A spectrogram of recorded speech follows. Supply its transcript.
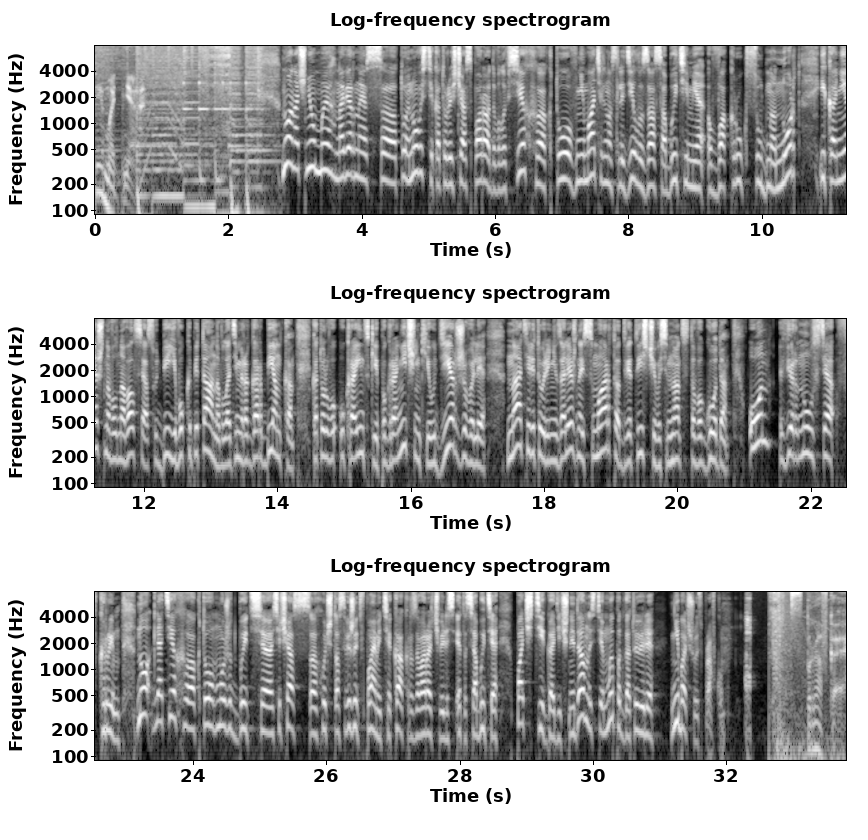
Тема дня. Ну а начнем мы, наверное, с э, той новости, которая сейчас порадовала всех, э, кто внимательно следил за событиями вокруг судна «Норд» и, конечно, волновался о судьбе его капитана Владимира Горбенко, которого украинские пограничники удерживали на территории Незалежной с марта 2018 года. Он вернулся в Крым. Но для тех, э, кто, может быть, сейчас хочет освежить в памяти, как разворачивались это события почти годичной давности, мы подготовили небольшую справку. Справка.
